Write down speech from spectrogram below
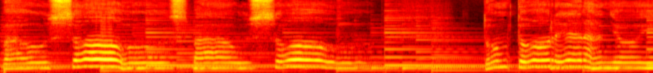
Pausos so tonto redaño y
